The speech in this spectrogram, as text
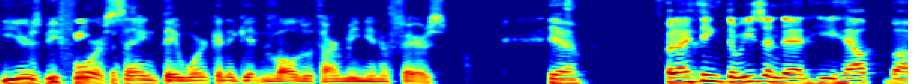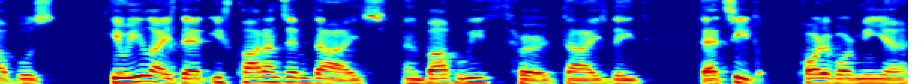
years before saying they weren't going to get involved with Armenian affairs. Yeah. But I think the reason that he helped Bob was he realized that if Paranzem dies and Bob with her dies, they that's it. Part of Armenia,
